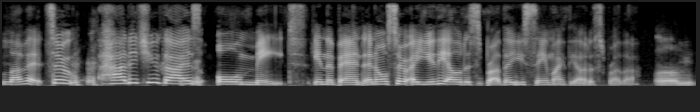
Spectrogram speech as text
Love it. So, how did you guys all meet in the band? And also, are you the eldest brother? You seem like the eldest brother. um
